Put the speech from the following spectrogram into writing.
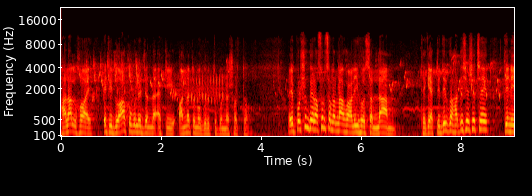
হালাল হয়, এটি দোয়া কবুলের জন্য একটি অন্যতম গুরুত্বপূর্ণ শর্ত। এই প্রসঙ্গে রাসুল সাল্লাহ আলী হোসাল্লাম থেকে একটি দীর্ঘ হাদিস এসেছে, তিনি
